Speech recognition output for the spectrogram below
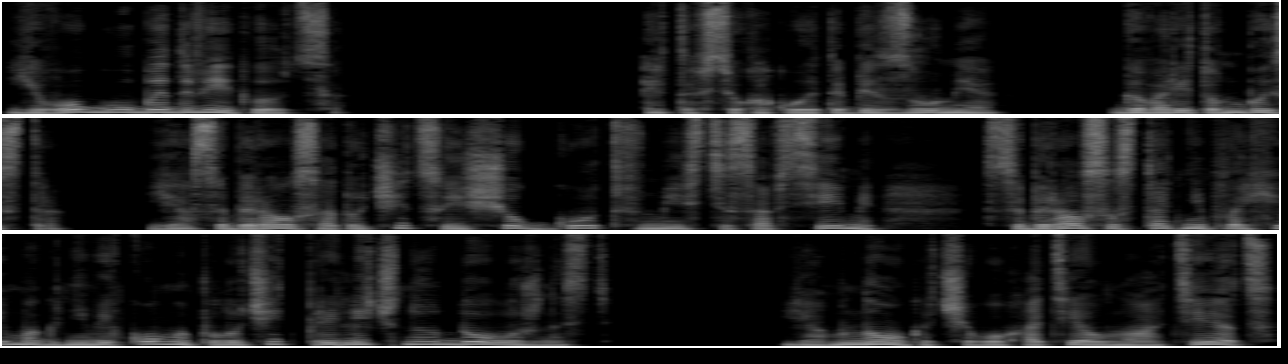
Его губы двигаются. Это все какое-то безумие, говорит он быстро. Я собирался отучиться еще год вместе со всеми, собирался стать неплохим огневиком и получить приличную должность. Я много чего хотел, но отец...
